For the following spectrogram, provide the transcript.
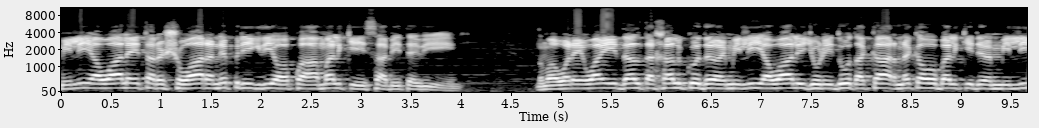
ملي یوالی تر شعاره نه پریږدي او په عمل کې ثابتوي نوموړی وایي دلته خلکو د ملي یوالي جوړېدو ته کار نه کاوه بلکې د ملي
